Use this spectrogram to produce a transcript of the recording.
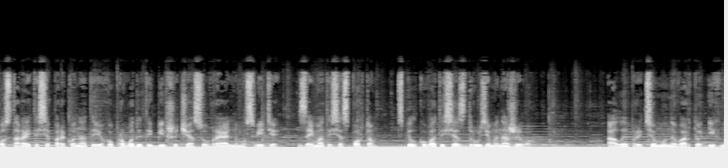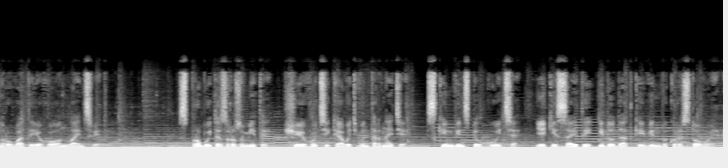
Постарайтеся переконати його проводити більше часу в реальному світі, займатися спортом, спілкуватися з друзями наживо. Але при цьому не варто ігнорувати його онлайн-світ. Спробуйте зрозуміти, що його цікавить в інтернеті, з ким він спілкується, які сайти і додатки він використовує.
